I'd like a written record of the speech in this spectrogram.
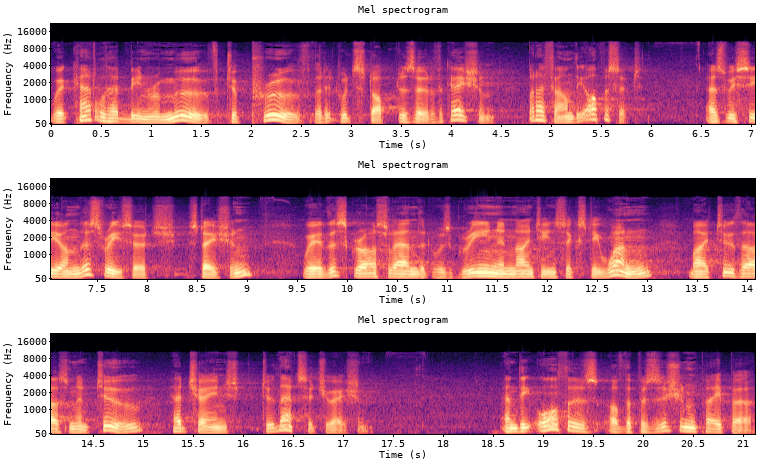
where cattle had been removed to prove that it would stop desertification. But I found the opposite. As we see on this research station, where this grassland that was green in 1961 by 2002 had changed to that situation. And the authors of the position paper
